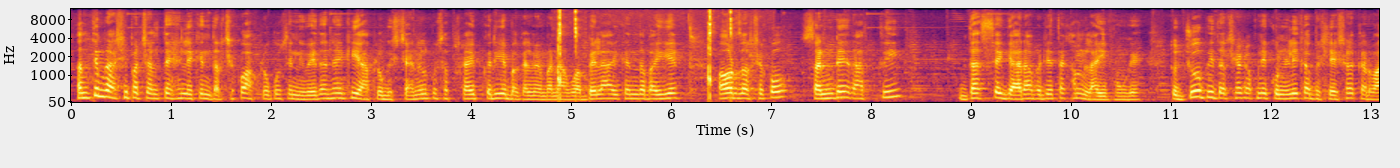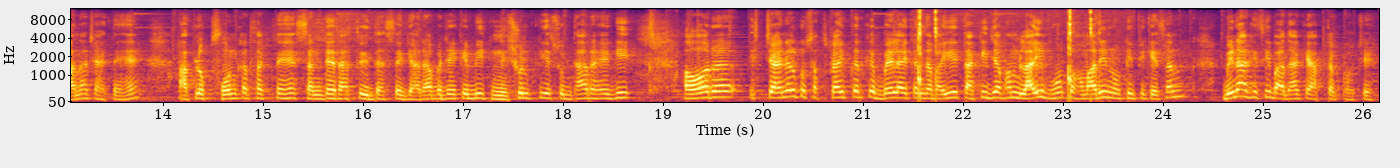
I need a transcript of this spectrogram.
अंतिम राशि पर चलते हैं, लेकिन दर्शकों, आप लोगों से निवेदन है कि आप लोग इस चैनल को सब्सक्राइब करिए, बगल में बना हुआ बेल आइकन दबाइए। और दर्शकों, संडे रात्रि 10 से 11 बजे तक हम लाइव होंगे। तो जो भी दर्शक अपनी कुंडली का विश्लेषण करवाना चाहते हैं, आप लोग फ़ोन कर सकते हैं। संडे रात्रि 10 से 11 बजे के बीच निःशुल्क ये सुविधा रहेगी। और इस चैनल को सब्सक्राइब करके बेल आइकन दबाइए, ताकि जब हम लाइव हों तो हमारी नोटिफिकेशन बिना किसी बाधा के आप तक पहुँचे।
